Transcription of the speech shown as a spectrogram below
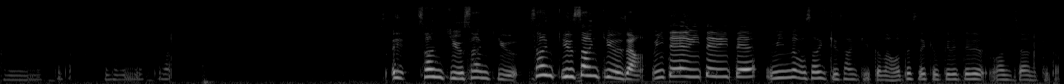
あれなんですけど何でもいいんですけど。えサンキューサンキュー。サンキューサンキューじゃん。見て見て見て。みんなもサンキューサンキューかな。私だけ遅れてる。ワンチャンあるけど。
